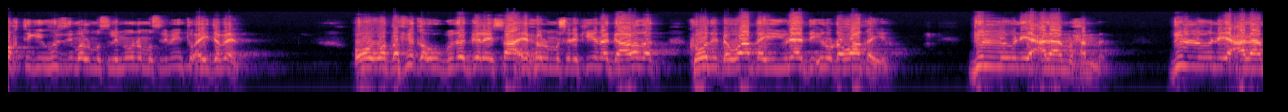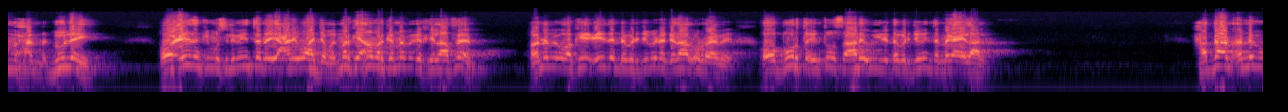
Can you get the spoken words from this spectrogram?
waktigii huzima almuslimuuna muslimiintu ay jabeen. Oo wadafiqa uu guda gelay saa'ixulmushrikiina gaalada koodii dhawaaqaya yunaadi inuu dhawaaqayo dulluunii calaa muxamed dulluunii calaa muxamed buu leeyahy oo ciidankii muslimiintana yani waa jabay. Markay amarka nabiga khilaafeen oo nabiga waa kii ciidan dhabarjabina gadaal u reebay oo buurta intuu saaray uu yidhi dhabarjabinta naga ilaali. Haddaan anagu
